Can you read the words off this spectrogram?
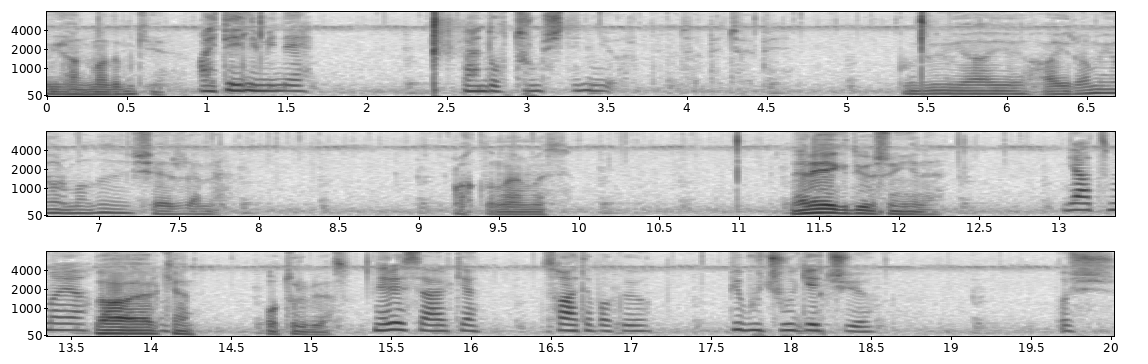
Uyanmadım ki. Ay deli mi ne? Ben de oturmuş dinliyorum. Tövbe tövbe. Bu rüyayı hayra mı yormalı, şerre mi? Aklım ermez. Nereye gidiyorsun yine? Yatmaya. Daha erken. Otur biraz. Neresi erken? Saate bakıyor. Bir buçuğu geçiyor. Hoş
